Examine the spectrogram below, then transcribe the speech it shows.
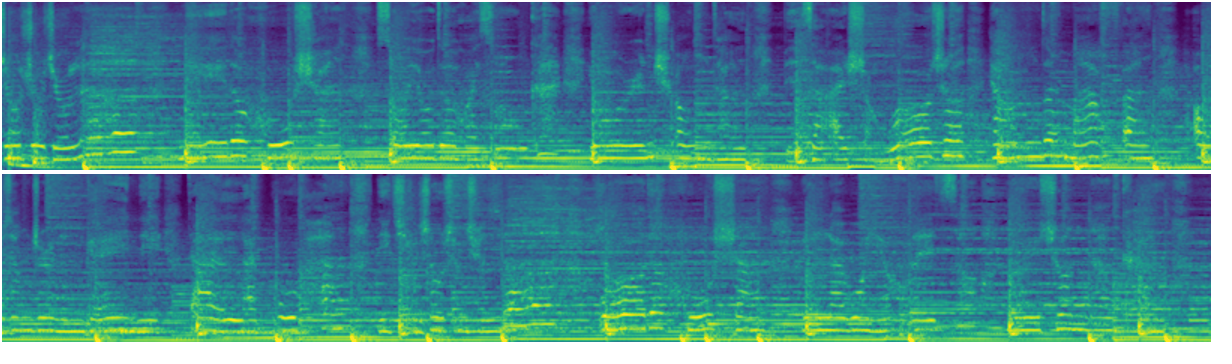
就住就了你的护伞，所有的坏总该有人承担。别再爱上我这样的麻烦，好像只能给你带来不安。你亲手成全了我的护伞，原来我也会走，愚蠢难堪。我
